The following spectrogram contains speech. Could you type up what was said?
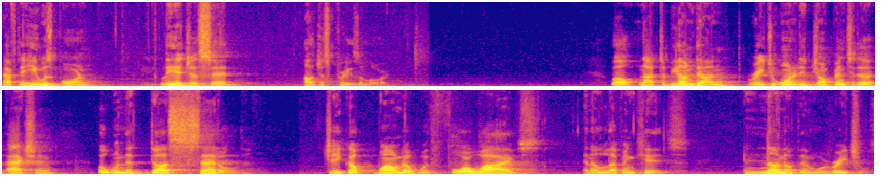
After he was born, Leah just said, I'll just praise the Lord. Well, not to be undone, Rachel wanted to jump into the action, but when the dust settled, Jacob wound up with four wives and 11 kids, and none of them were Rachel's.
